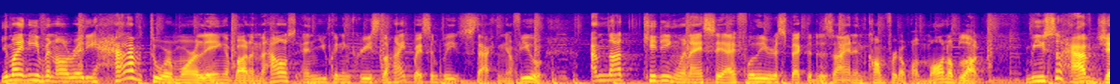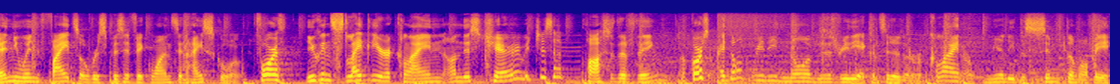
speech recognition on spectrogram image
You might even already have two or more laying about in the house and you can increase the height by simply stacking a few. I'm not kidding when I say I fully respect the design and comfort of a monoblock. We used to have genuine fights over specific ones in high school. Fourth, you can slightly recline on this chair, which is a positive thing. Of course, I don't really know if this is really considered a recline or merely the symptom of a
